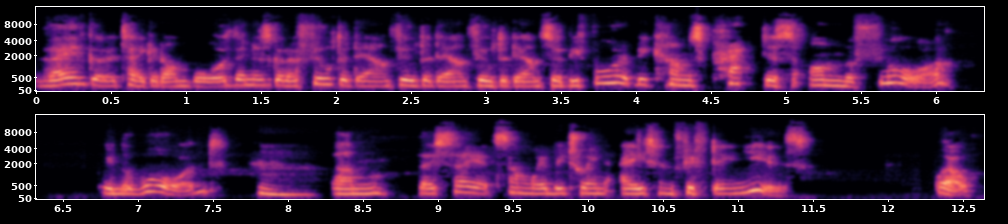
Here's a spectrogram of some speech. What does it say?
they've got to take it on board then it's got to filter down filter down filter down so before it becomes practice on the floor in the ward mm. um, they say it's somewhere between 8 and 15 years well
